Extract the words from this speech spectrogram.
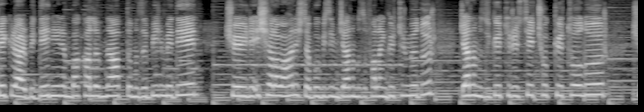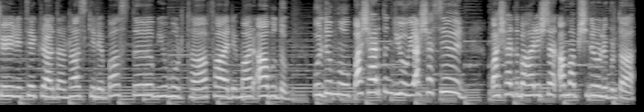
Tekrar bir deneyelim bakalım ne yaptığımızı bilmedin. Şöyle inşallah bakın işte bu bizim canımızı falan götürmüyordur. Canımızı götürürse çok kötü olur. Şöyle tekrardan rastgele bastım. Yumurta, fare, mar. Aa buldum. Buldun mu? Başardın diyor. Yaşasın. Başardı baharişler ama bir şeyler oluyor burada.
